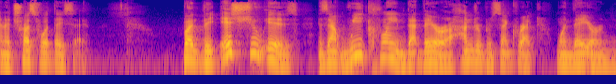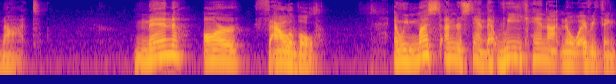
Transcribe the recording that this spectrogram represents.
and I trust what they say. But the issue is, is that we claim that they are 100% correct when they are not. Men are fallible. And we must understand that we cannot know everything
